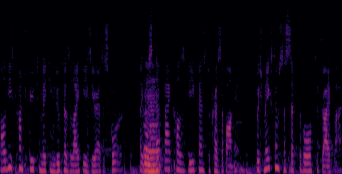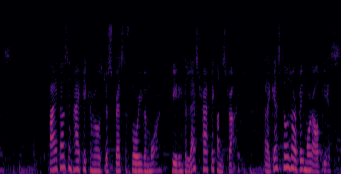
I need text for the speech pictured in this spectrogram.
All these contribute to making Luka's life easier as a scorer, like the Mhm. step back causes defense to press up on him, which makes them susceptible to drive-bys. Five outs and high pick and rolls just spreads the floor even more, leading to less traffic on his drives. But I guess those are a bit more obvious,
